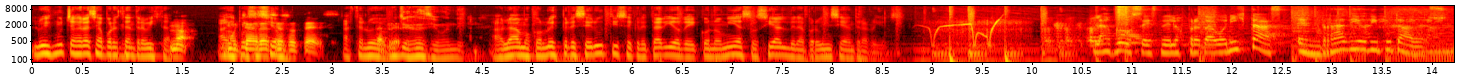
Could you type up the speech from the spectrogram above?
Luis, muchas gracias por esta entrevista. No, muchas gracias a ustedes. Hasta luego. Muchas gracias, Wendy. Hablábamos con Luis Pérez Ceruti, secretario de Economía Social de la provincia de Entre Ríos. Las voces de los protagonistas en Radio Diputados.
